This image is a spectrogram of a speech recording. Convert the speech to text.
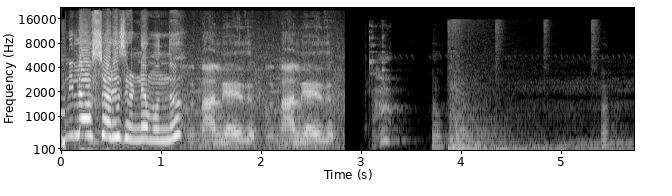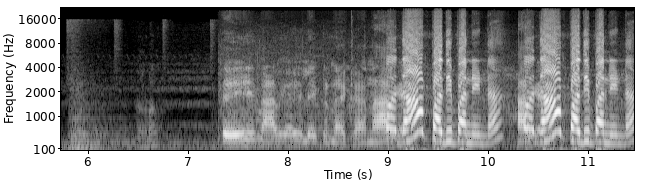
ఎన్ని లవ్ స్టోరీస్ ఉండే ముందు? నాలుగైదు నాలుగైదు. నాలుగైదు లేకుండా పదా? పది పన్నెండా? పదా? పది పన్నెండా?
